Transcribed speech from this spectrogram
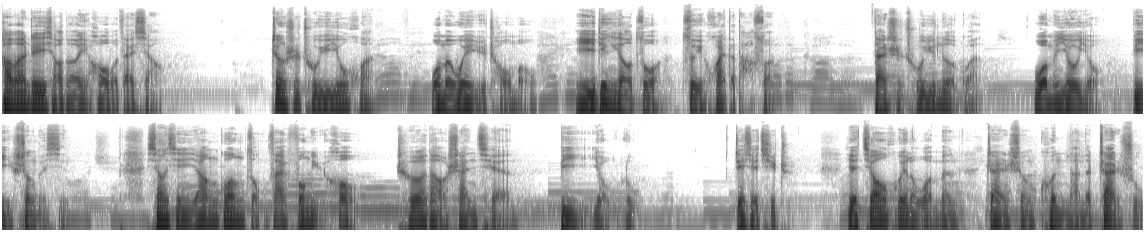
看完这一小段以后，我在想，正是出于忧患，我们未雨绸缪，一定要做最坏的打算；但是出于乐观，我们又有必胜的心，相信阳光总在风雨后，车到山前必有路。这些气质，也教会了我们战胜困难的战术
